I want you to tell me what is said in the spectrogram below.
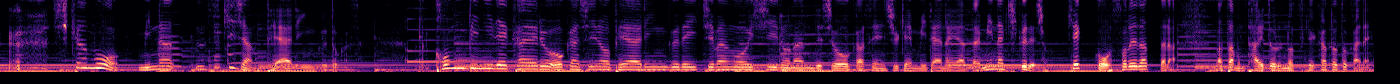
しかもみんな好きじゃん、ペアリングとかさ。コンビニで買えるお菓子のペアリングで一番美味しいのなんでしょうか選手権みたいなのやったらみんな聞くでしょ結構それだったら、まあ多分タイトルの付け方とかね、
